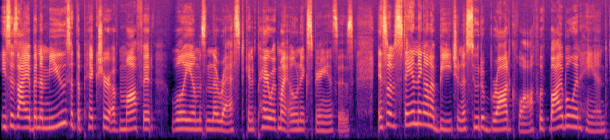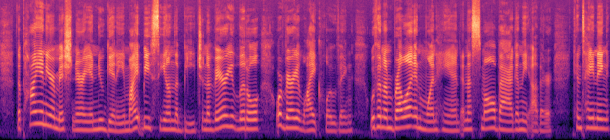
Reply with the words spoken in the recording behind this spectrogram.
He says, I have been amused at the picture of Moffat, Williams, and the rest compared with my own experiences. Instead of standing on a beach in a suit of broadcloth with Bible in hand, the pioneer missionary in New Guinea might be seen on the beach in a very little or very light clothing, with an umbrella in one hand and a small bag in the other, containing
